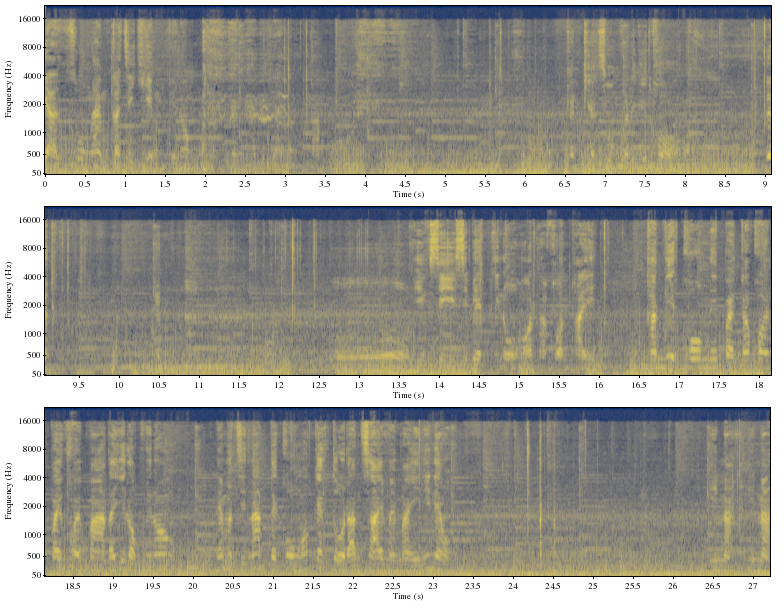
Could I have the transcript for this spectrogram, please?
กันเกียร์สูงไล่มันก็สิเข็มพี่น้องเกียร์ต่ำกันเกียร์ซุ่มก็ได้ยืดคอเนาะโอ้อีก 41 กิโลฮอตนครไทยคันวีดโค้งนี่ไปก็ค่อยไปค่อยมาได้อยี่หรอกพี่น้องเนี่ยมันสินักแต่โค้งฮอกแก๊กตัวด้านซ้ายใหม่ ๆ นี่แนวนี่นะนี่นะ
